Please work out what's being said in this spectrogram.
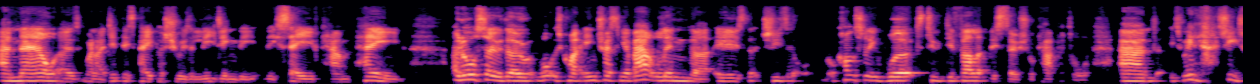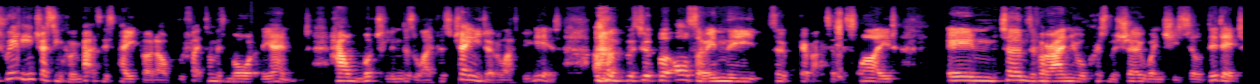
and now as when i did this paper she was leading the the save campaign and also though what was quite interesting about lynda is that she's constantly works to develop this social capital and it's really actually it's really interesting coming back to this paper and i'll reflect on this more at the end how much lynda's life has changed over the last few years um, but, but also in the so go back to the slide in terms of her annual Christmas show when she still did it,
